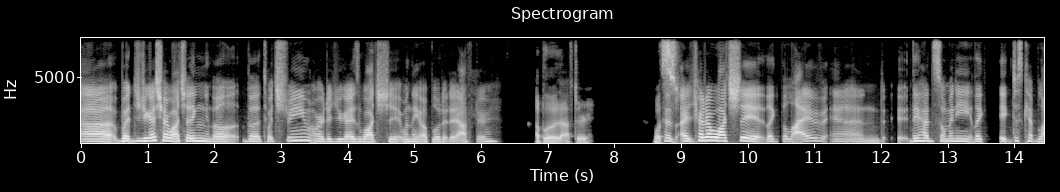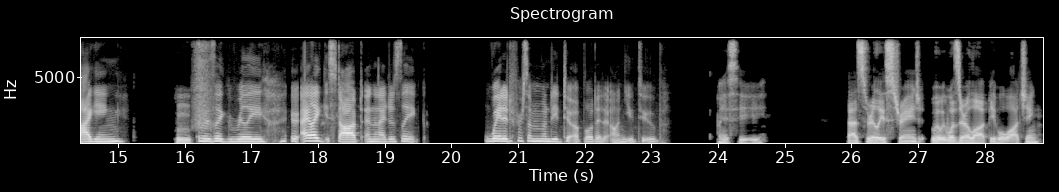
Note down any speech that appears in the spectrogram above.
Uh, but did you guys try watching the the Twitch stream, or did you guys watch it when they uploaded it after? uploaded after Because I tried to watch it like the live, and it, they had so many like it just kept lagging. oof. It was like really, I like stopped, and then I just like waited for somebody to upload it on YouTube. I see. That's really strange. Was there a lot of people watching?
